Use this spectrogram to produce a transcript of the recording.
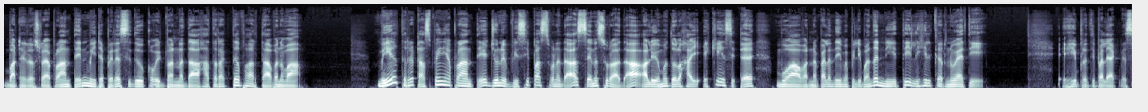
බටරස්්‍රෑ ප්‍රාන්තයෙන් මීට පෙර සිදූ කොවිඩ් මරණ දා හතරක්ද වාර්තාාවනවා. මේ අතර ටස්පේනිය ප්‍රාන්තේ ජුන විසි පස් වනදා සෙනසුරාදා අලියුම දොළහයි එකේ සිට මුවාවරණ පැළඳීම පිළිබඳ නීති ලිහිල් කරනු ඇති. එහි ප්‍රතිඵලයක් ලෙස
